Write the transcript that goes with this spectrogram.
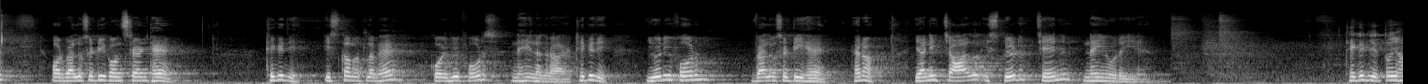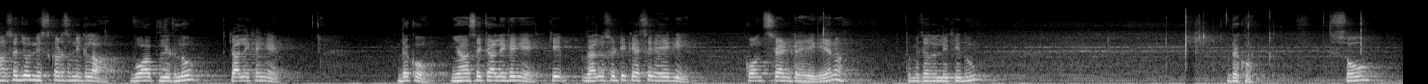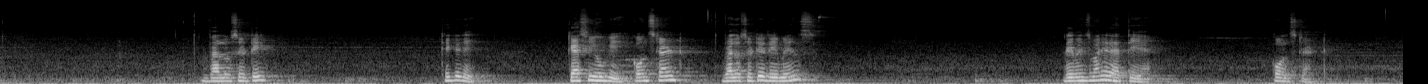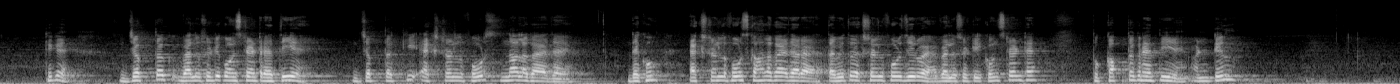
और वेलोसिटी कांस्टेंट है। ठीक है जी? इसका मतलब है कोई भी फोर्स नहीं लग रहा है। ठीक है जी? यूनिफॉर्म वेलोसिटी है है ना? यानी चाल स्पीड चेंज नहीं हो रही है। ठीक है जी तो यहाँ से जो निष्कर्ष निकला, वो आप लिख लो, क्या लिखेंगे? देखो, यहाँ से क्या लिखेंगे कि वेलोसिटी कैसी रहेगी? कांस्टेंट रहेगी, है ना? तो मैं चलो लिख ही दूँ। देखो सो वेलोसिटी ठीक है जी? कैसी होगी? कांस्टेंट वेलोसिटी रिमेंस रिमेंस मानी रहती है। कांस्टेंट ठीक है? जब तक वेलोसिटी कांस्टेंट रहती है, जब तक कि एक्सटर्नल फोर्स ना लगाया जाए। देखो एक्सटर्नल फोर्स कहाँ लगाया जा रहा है? तभी तो एक्सटर्नल फोर्स ज़ीरो है वेलोसिटी कांस्टेंट है। तो कब तक रहती है? अनटिल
